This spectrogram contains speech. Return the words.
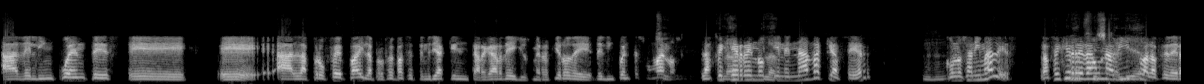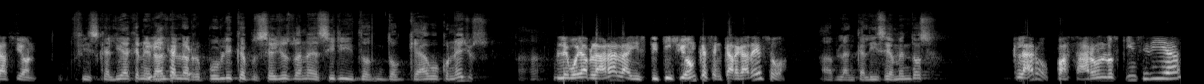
a delincuentes eh, eh, a la Profepa y la Profepa se tendría que encargar de ellos, me refiero de delincuentes humanos. La FGR no tiene nada que hacer con los animales. La FGR da un aviso a la Federación. Fiscalía General de la República, pues ellos van a decir, ¿y qué hago con ellos? Le voy a hablar a la institución que se encarga de eso a Blanca Alicia Mendoza. Claro, pasaron los 15 días,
